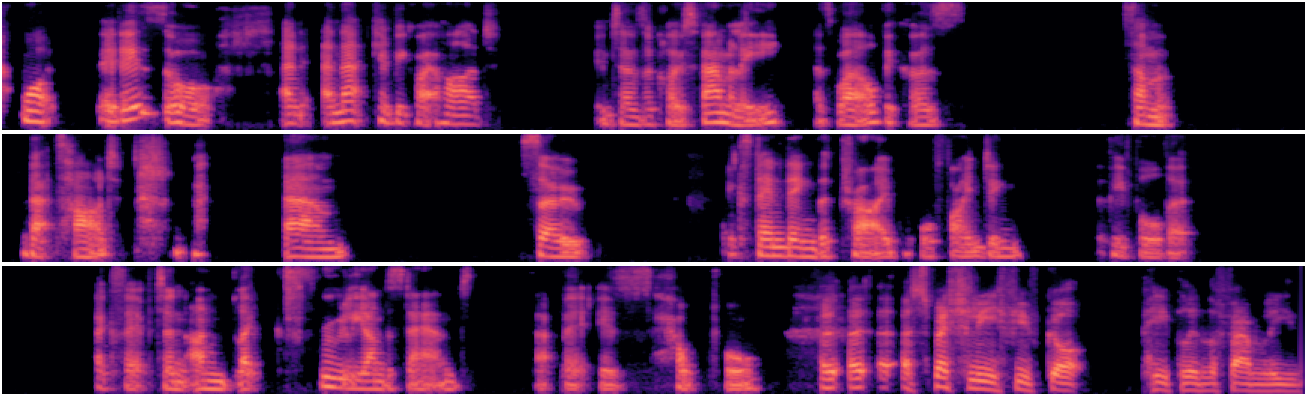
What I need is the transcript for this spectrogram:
what it is or and and that can be quite hard in terms of close family as well because some that's hard. Um so extending the tribe or finding the people that accept and un- like truly understand that bit is helpful especially if you've got people in the family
